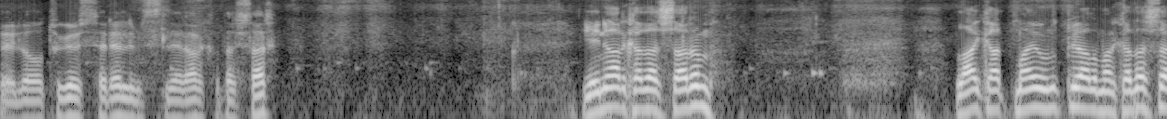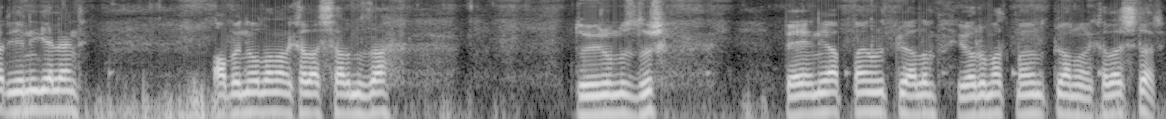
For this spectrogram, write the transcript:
Böyle otu gösterelim sizlere arkadaşlar. Yeni arkadaşlarım like atmayı unutmayalım arkadaşlar. Yeni gelen abone olan arkadaşlarımıza duyurumuzdur. Beğeni yapmayı unutmayalım. Yorum atmayı unutmayalım arkadaşlar.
